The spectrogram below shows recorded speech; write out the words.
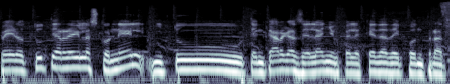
pero tú te arreglas con él y tú te encargas del año que le queda de contrato.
